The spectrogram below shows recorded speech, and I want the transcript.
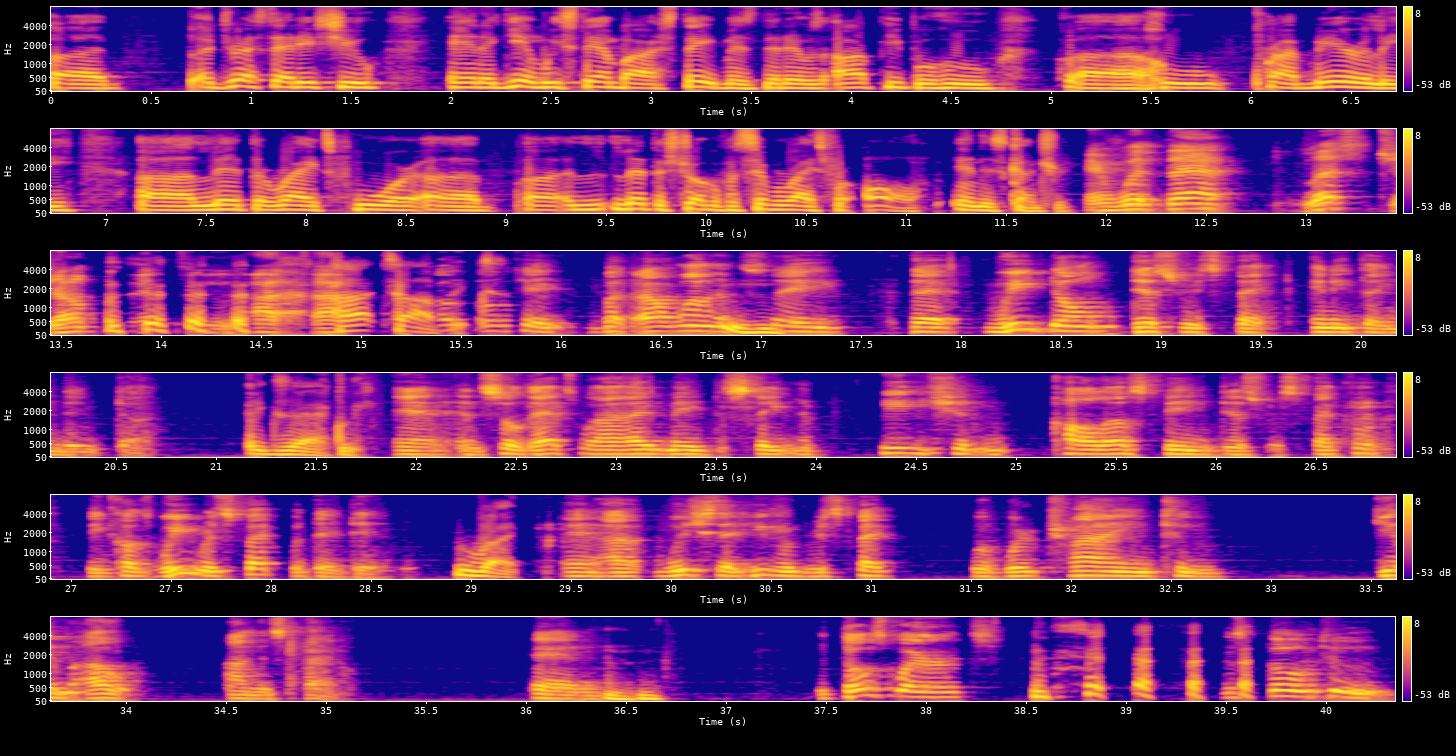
uh, address that issue. And again, we stand by our statements that it was our people who uh, who primarily uh, led the rights for uh, uh, led the struggle for civil rights for all in this country. And with that, let's jump into hot topic. Hot O- topics. Okay, but I want to say that we don't disrespect anything they've done. Exactly. And, and so that's why I made the statement, he shouldn't call us being disrespectful because we respect what they did. Right. And I wish that he would respect what we're trying to give out on this panel. And with those words, let's go to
